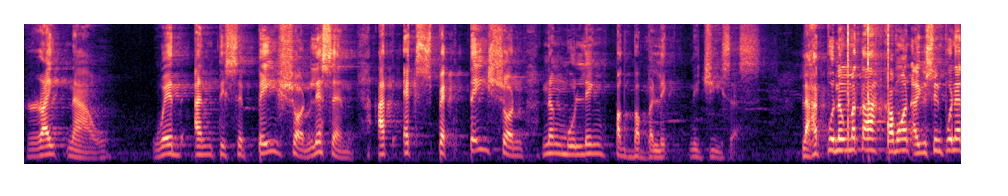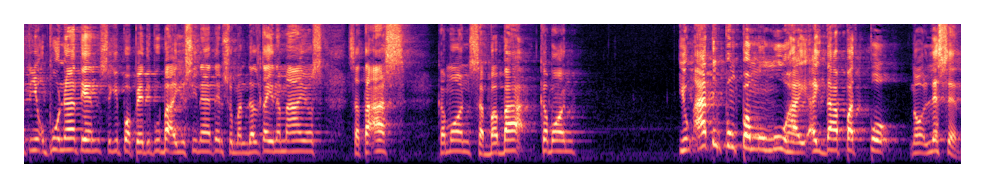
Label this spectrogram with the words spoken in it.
right now with anticipation, listen, at expectation ng muling pagbabalik ni Jesus. Lahat po ng mata, come on, ayusin po natin yung upo natin. Sige po, pwede po ba ayusin natin? Sumandal tayo na maayos. Sa taas, come on, sa baba, come on. Yung ating pong pamumuhay ay dapat po, no, listen,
